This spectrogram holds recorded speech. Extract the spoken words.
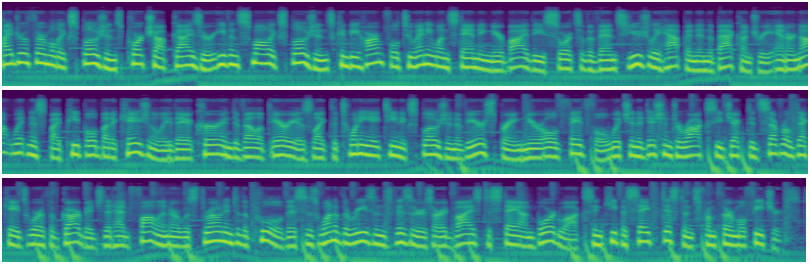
Hydrothermal explosions Porkchop geyser even small explosions can be harmful to anyone standing nearby these sorts of events usually happen in the backcountry and are not witnessed by people but occasionally they occur in developed areas like the 2018 explosion of Ear Spring near Old Faithful which in addition to rocks ejected several decades worth of garbage that had fallen or was thrown into the pool this is one of the reasons visitors are advised to stay on boardwalks and keep a safe distance from thermal features.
